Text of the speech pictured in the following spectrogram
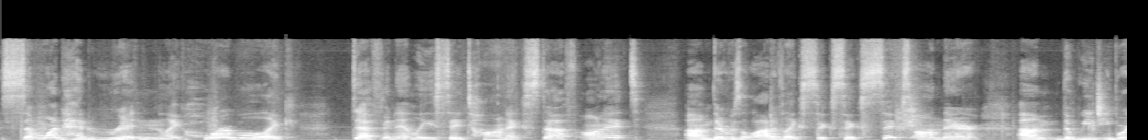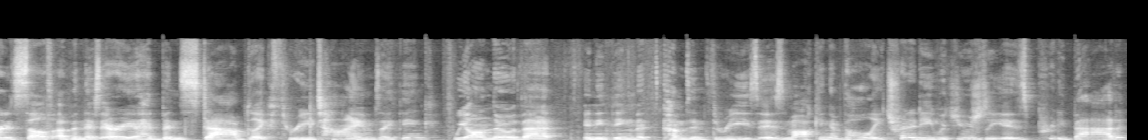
someone had written like horrible like definitely satanic stuff on it. Um, there was a lot of like 666 on there. Um, the Ouija board itself up in this area had been stabbed like three times, I think. We all know that anything that comes in threes is mocking of the Holy Trinity, which usually is pretty bad.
